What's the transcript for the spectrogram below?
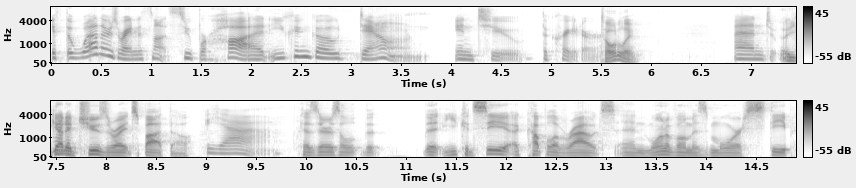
if the weather's right and it's not super hot, you can go down into the crater. totally. And You got to choose the right spot though, yeah. because there's a the, the, you could see a couple of routes, and one of them is more steep,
